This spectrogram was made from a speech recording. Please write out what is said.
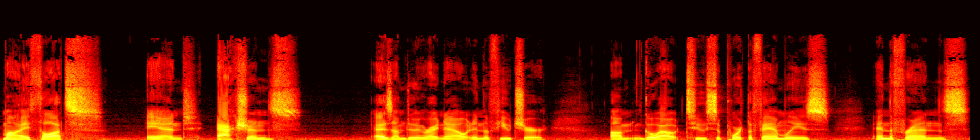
my thoughts and actions, as I'm doing right now and in the future, um, go out to support the families and the friends,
